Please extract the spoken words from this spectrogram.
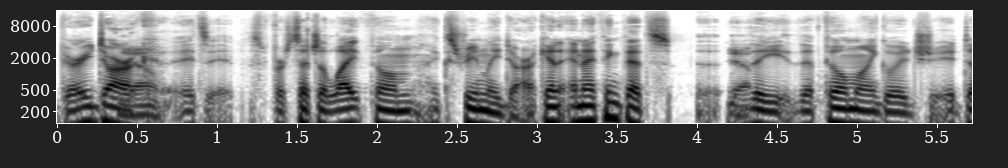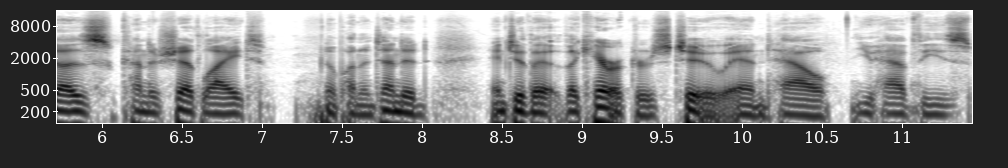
very dark. Yeah. It's, it's for such a light film, extremely dark, and and I think that's uh, Yeah. the the film language. It does kind of shed light, no pun intended, into the the characters too, and how you have these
